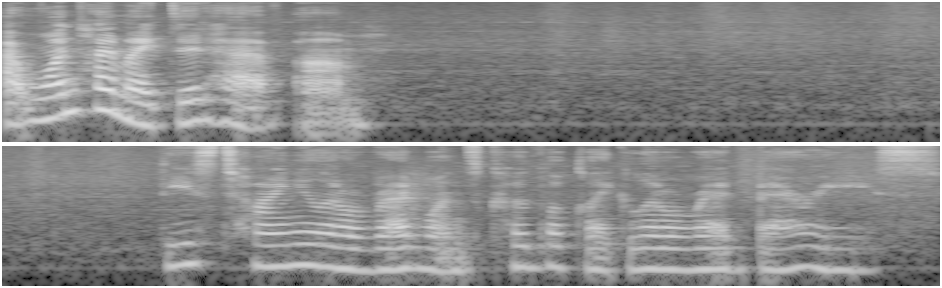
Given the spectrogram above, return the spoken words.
At one time I did have um, these tiny little red ones could look like little red berries.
